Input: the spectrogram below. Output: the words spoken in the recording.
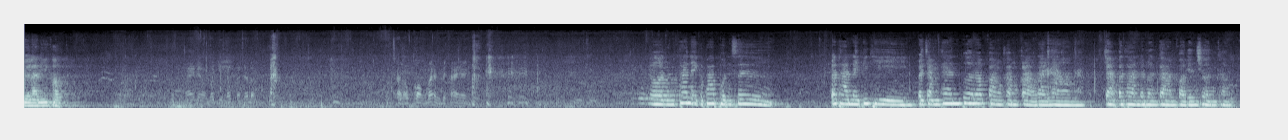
เวลานี้ครับฉันเอากล้องมาไปให้ไงเชิญท่านเอกภาพพลเซอร์ประธานในพิธีประจำแท่นเพื่อรับฟังคำกล่าวรายงาน จากประธานดำเนินการขอเรียนเชิญค่ะแ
